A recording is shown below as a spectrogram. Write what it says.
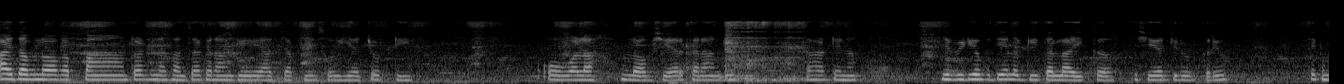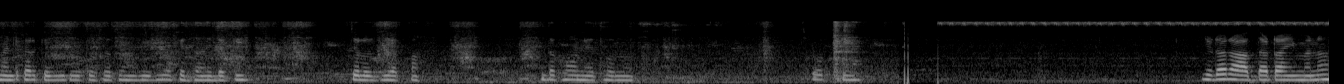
ਅੱਜ ਦਾ ਵਲੌਗ ਆਪਾਂ ਤੁਹਾਡੇ ਨਾਲ ਸਾਂਝਾ ਕਰਾਂਗੇ, ਅੱਜ ਆਪਣੀ ਸੋਈ ਹੈ ਝੋਟੀ। ਉਹ ਵਾਲਾ ਵਲੌਗ ਸ਼ੇਅਰ ਕਰਾਂਗੇ ਤੁਹਾਡੇ ਨਾਲ। ਜੇ ਵੀਡੀਓ ਵਧੀਆ ਲੱਗੀ ਤਾਂ ਲਾਈਕ ਤੇ ਸ਼ੇਅਰ ਜ਼ਰੂਰ ਕਰਿਓ ਤੇ ਕਮੈਂਟ ਕਰਕੇ ਜ਼ਰੂਰ ਦੱਸੋ ਤੁਹਾਨੂੰ ਵੀਡੀਓ ਕਿੱਦਾਂ ਦੀ ਲੱਗੀ। ਚਲੋ ਜੀ ਆਪਾਂ ਦਿਖਾਉਂਦੇ ਤੁਹਾਨੂੰ ਝੋਟੀ। ਜਿਹੜਾ ਰਾਤ ਦਾ ਟਾਈਮ ਹੈ ਨਾ,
